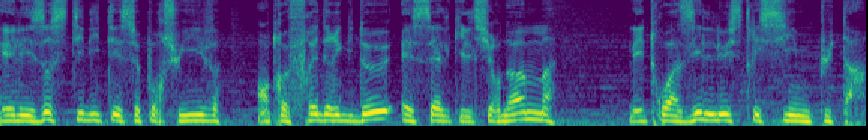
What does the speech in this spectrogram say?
et les hostilités se poursuivent entre Frédéric II et celle qu'il surnomme les trois illustrissimes putains.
